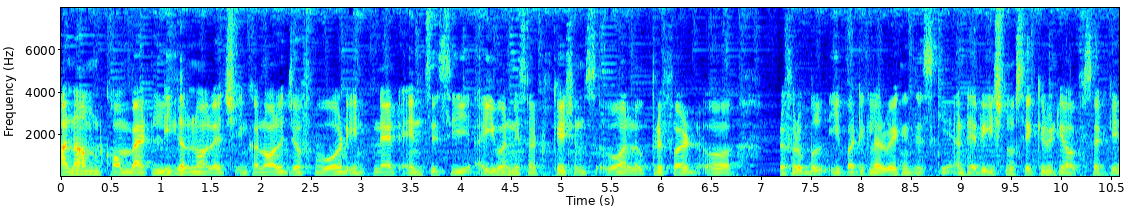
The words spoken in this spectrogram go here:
unarmed combat legal knowledge ఇంకా knowledge of word internet NCC ఇవన్నీ సర్టిఫికేషన్స్ వాళ్ళు ప్రిఫర్డ్ ప్రిఫరబుల్ ఈ పర్టికులర్ వేకెన్సీస్కి అంటే రీజనల్ సెక్యూరిటీ ఆఫీసర్కి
